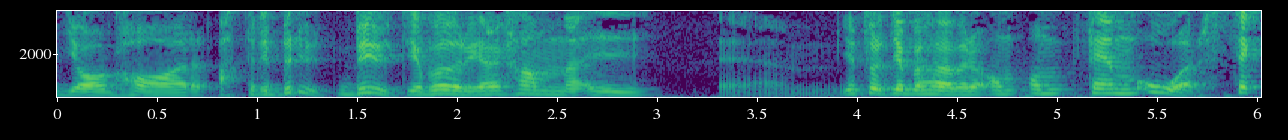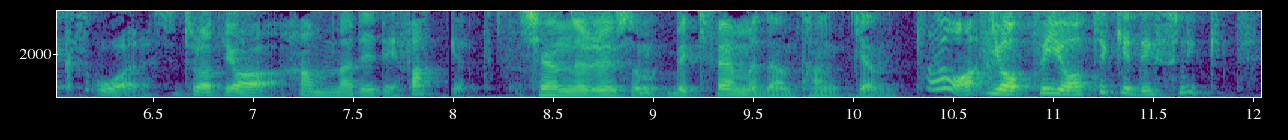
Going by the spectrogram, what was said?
jag har attribut. Jag börjar hamna i... Eh, jag tror att jag behöver, om, om fem år, sex år, så tror jag att jag hamnar i det facket. Känner du dig som bekväm med den tanken? Ja, ja, för jag tycker det är snyggt.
